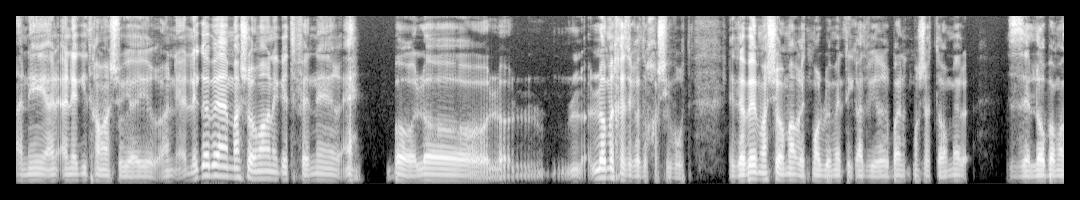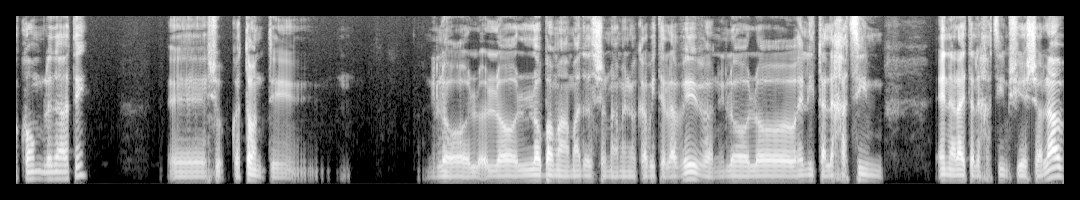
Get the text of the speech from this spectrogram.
אני, אני, אני אגיד לך משהו, יאיר. אני, לגבי מה שהוא אמר נגד פנר, אה, בוא, לא, לא, לא, לא מחזק את החשיבות. לגבי מה שהוא אמר אתמול באמת לקראת וילרבן, כמו שאתה אומר, זה לא במקום לדעתי. אה, שוב, קטונתי, אני לא, לא, לא, לא במעמד הזה של מאמן מכבי תל אביב, אני לא, לא, אין לי את הלחצים, אין עליי את הלחצים שיש עליו,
